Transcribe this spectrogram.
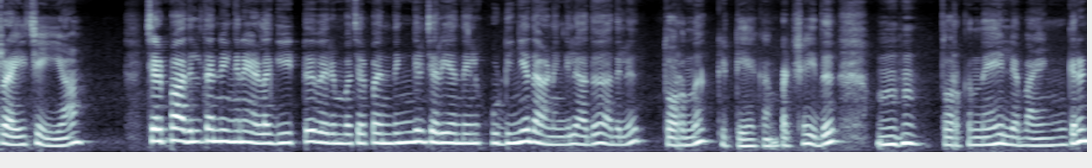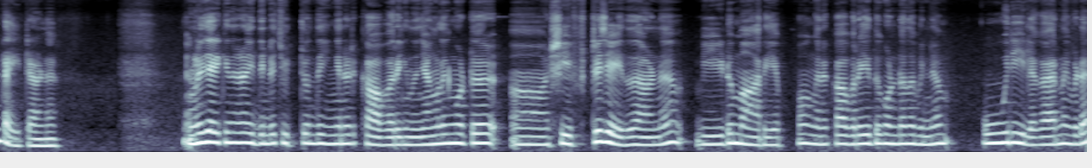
ട്രൈ ചെയ്യാം. ചിലപ്പോൾ അതിൽ തന്നെ ഇങ്ങനെ ഇളകിയിട്ട് വരുമ്പോൾ ചിലപ്പോൾ എന്തെങ്കിലും ചെറിയ എന്തെങ്കിലും കുടുങ്ങിയതാണെങ്കിൽ അത് അതിൽ തുറന്ന് കിട്ടിയേക്കാം. പക്ഷേ ഇത് തുറക്കുന്നേ ഇല്ല. ഭയങ്കര ടൈറ്റാണ്. ഞങ്ങൾ വിചാരിക്കുന്നതാണ് ഇതിന്റെ ചുറ്റും എന്താ ഇങ്ങനെ ഒരു കവറിങ് ഞങ്ങളിങ്ങോട്ട് ഷിഫ്റ്റ് ചെയ്തതാണ്. വീട് മാറിയപ്പോൾ അങ്ങനെ കവർ ചെയ്ത് കൊണ്ടുവന്ന് പിന്നെ ഊരിയില്ല. കാരണം ഇവിടെ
